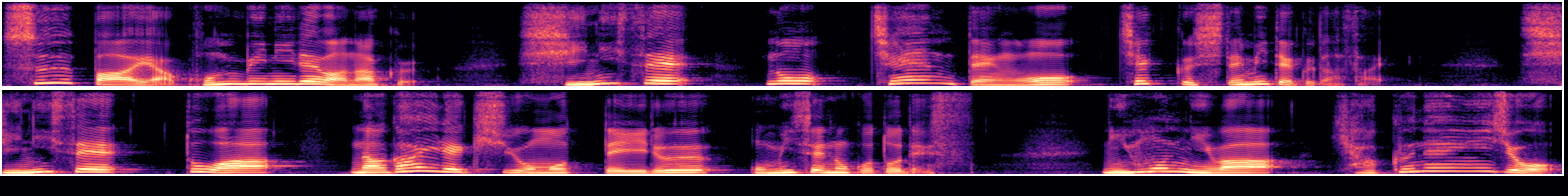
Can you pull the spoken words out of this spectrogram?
スーパーやコンビニではなく老舗のチェーン店をチェックしてみてください。老舗とは長い歴史を持っているお店のことです。日本には100年以上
